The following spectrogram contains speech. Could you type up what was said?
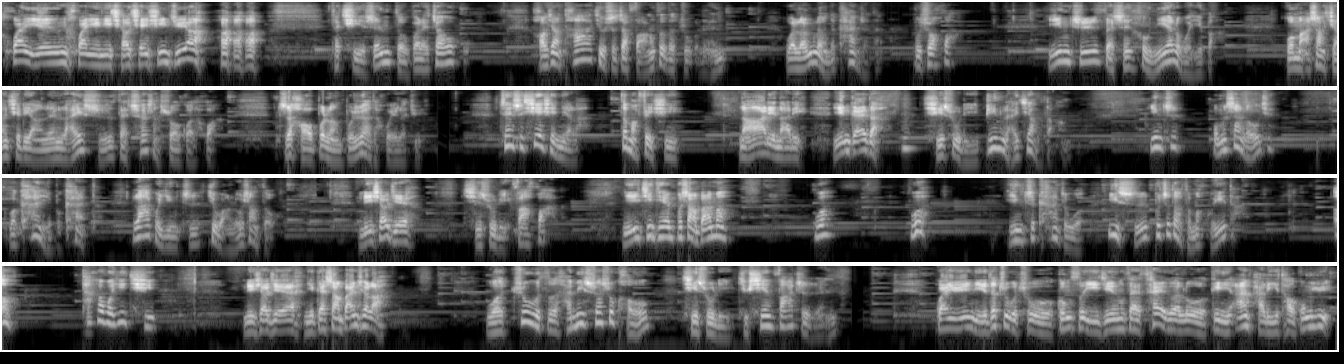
欢迎欢迎你乔迁新居啊！哈哈哈。他起身走过来招呼，好像他就是这房子的主人。我冷冷地看着他，不说话。英芝在身后捏了我一把，我马上想起两人来时在车上说过的话，只好不冷不热地回了句：“真是谢谢你了，这么费心。”哪里哪里，应该的。齐树里兵来将挡。英芝，我们上楼去。我看也不看他，拉过英芝就往楼上走。李小姐，齐树里发话了：“你今天不上班吗？”我，我。英芝看着我，一时不知道怎么回答。哦，他和我一起。李小姐，你该上班去了。我柱子还没说出口，齐书里就先发制人。关于你的住处，公司已经在蔡锷路给你安排了一套公寓，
